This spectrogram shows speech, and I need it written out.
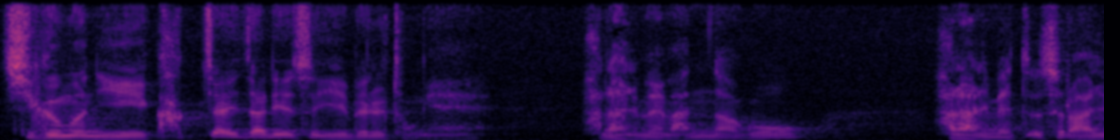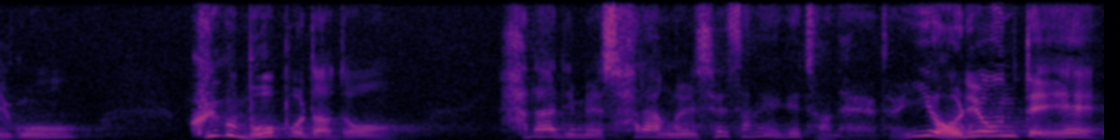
지금은 이 각자의 자리에서 예배를 통해 하나님을 만나고 하나님의 뜻을 알고 그리고 무엇보다도 하나님의 사랑을 세상에게 전해야 돼요. 이 어려운 때에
